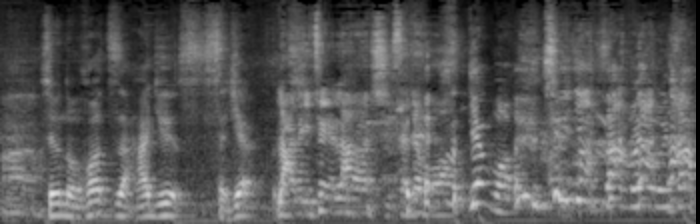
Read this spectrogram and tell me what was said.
啊，随后弄好之后，也就直接拉链再拉上去，直接 跑。直接跑，穿进子也没有上，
